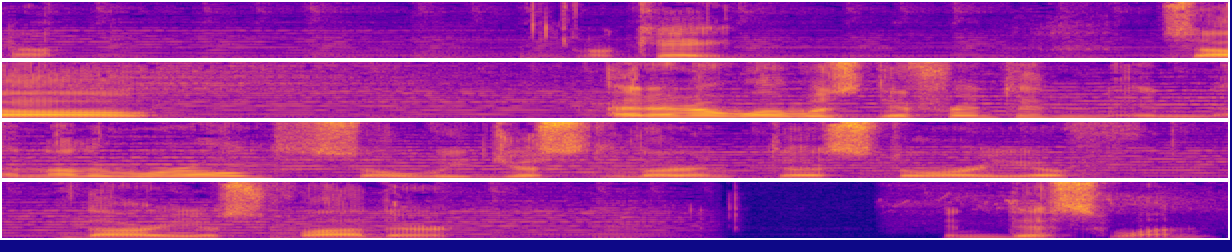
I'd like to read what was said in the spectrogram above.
Huh. Okay. So I don't know what was different in, in another world, so we just learned the story of Dario's father in this one.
